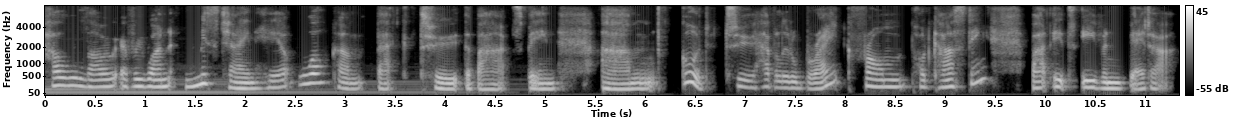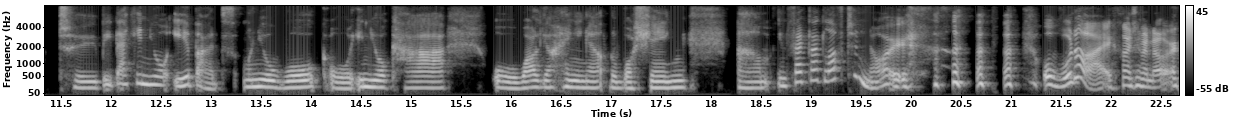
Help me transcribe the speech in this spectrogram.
Hello, everyone. Miss Jane here. Welcome back to the bar. It's been um, good to have a little break from podcasting, but it's even better to be back in your earbuds on your walk or in your car or while you're hanging out the washing. Um, in fact, I'd love to know, or would I? I don't know.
